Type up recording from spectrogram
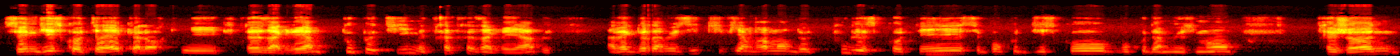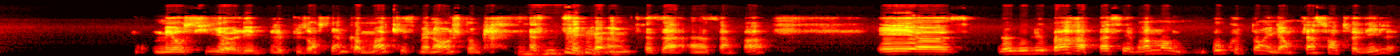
C'est une discothèque, alors qui est très agréable, tout petit, mais très, très agréable, avec de la musique qui vient vraiment de tous les côtés. Mm. C'est beaucoup de disco, beaucoup d'amusement, très jeune, mais aussi euh, les, les, plus anciens comme moi qui se mélangent, donc c'est quand même très euh, sympa. Et euh, le Lulu Bar a passé vraiment beaucoup de temps. Il est en plein centre-ville.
